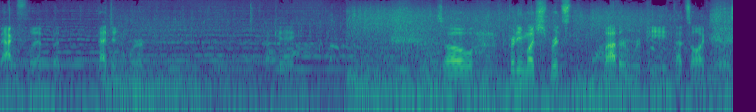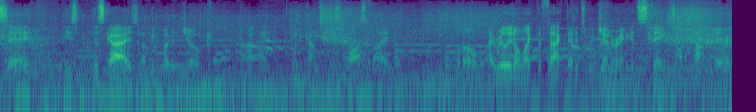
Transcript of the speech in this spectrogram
backflip, but that didn't work. Okay. So, pretty much rinse, lather, and repeat. That's all I can really say. These, this guy is nothing but a joke um, it comes to this boss fight. Although, I really don't like the fact that it's regenerating its things on top there.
